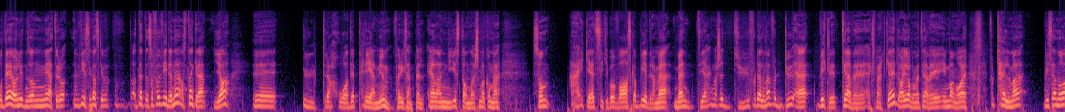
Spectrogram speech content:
Og det er jo en liten sånn nedtur, og viser ganske at dette er så forvirrende. Og så tenker jeg, ja, eh, Ultra HD Premium eksempel, er da en ny standard som har kommet, som jeg ikke er helt sikker på hva skal bidra med, men det kan kanskje du fortelle meg, for du er virkelig TV-ekspert, Geir. Du har jobba med TV i, i mange år. Fortell meg, hvis jeg nå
